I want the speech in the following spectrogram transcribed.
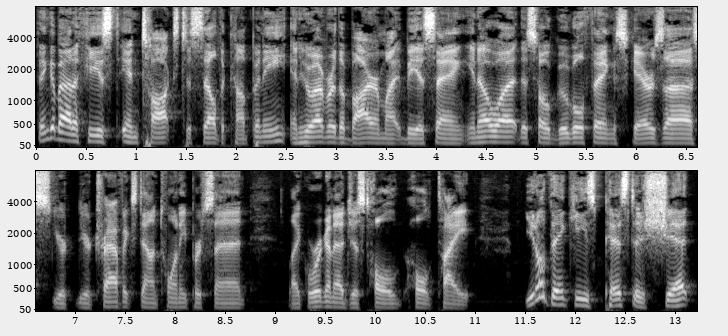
Think about if he's in talks to sell the company and whoever the buyer might be is saying, you know what, this whole Google thing scares us. Your your traffic's down 20%. Like we're going to just hold hold tight. You don't think he's pissed as shit?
